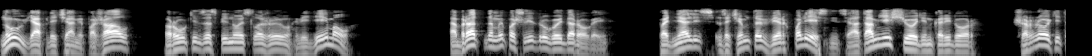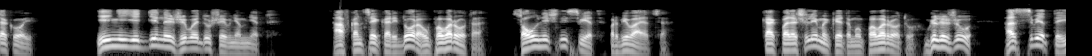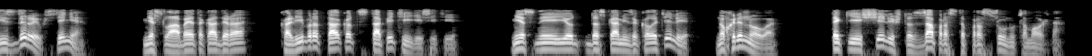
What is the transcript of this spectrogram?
Ну, я плечами пожал, руки за спиной сложил. Веди, мол. Обратно мы пошли другой дорогой. Поднялись зачем-то вверх по лестнице, а там еще один коридор широкий такой, и ни единой живой души в нем нет. А в конце коридора у поворота солнечный свет пробивается. Как подошли мы к этому повороту, гляжу, а свет-то из дыры в стене. Не слабая такая дыра, калибра так от 150. Местные ее досками заколотили, но хреново. Такие щели, что запросто просунуться можно.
